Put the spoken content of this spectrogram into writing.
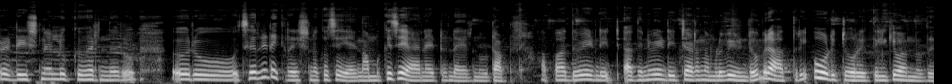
ട്രഡീഷണൽ ലുക്ക് വരുന്നൊരു ഒരു ചെറിയ ഡെക്കറേഷനൊക്കെ ചെയ്യാൻ നമുക്ക് ചെയ്യാനായിട്ടുണ്ടായിരുന്നു കേട്ടോ അപ്പോൾ അത് വേണ്ടി അതിന് വേണ്ടിയിട്ടാണ് നമ്മൾ വീണ്ടും രാത്രി ഓഡിറ്റോറിയത്തിലേക്ക് വന്നത്.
